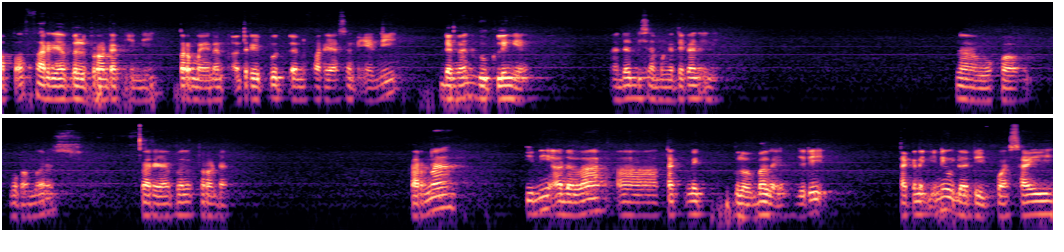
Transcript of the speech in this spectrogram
apa variabel produk ini permainan atribut dan variasi ini dengan googling ya. Anda bisa mengetikkan ini Nah, WooCommerce variabel produk. Karena ini adalah uh, teknik global ya. Jadi teknik ini udah dikuasai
